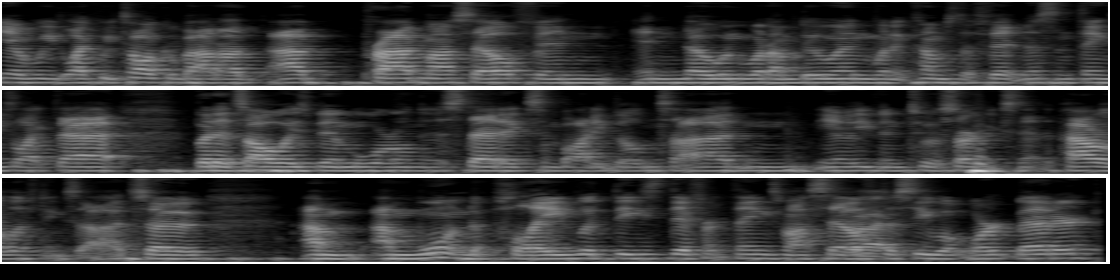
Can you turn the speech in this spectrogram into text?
you know, we like we talked about, I, I pride myself in in knowing what I'm doing when it comes to fitness and things like that. But it's always been more on the aesthetics and bodybuilding side, and you know even to a certain extent the powerlifting side. So. I'm I'm wanting to play with these different things myself Right. to see what work better,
